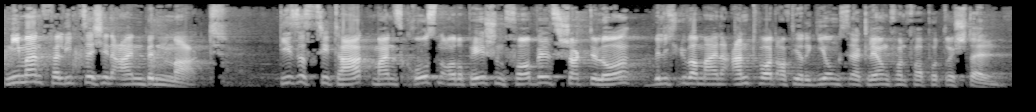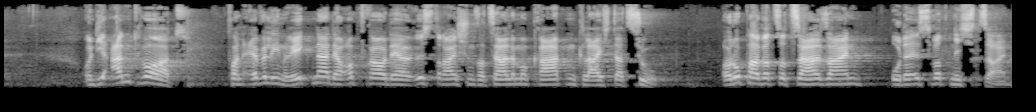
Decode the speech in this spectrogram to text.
Niemand verliebt sich in einen Binnenmarkt. Dieses Zitat meines großen europäischen Vorbilds Jacques Delors will ich über meine Antwort auf die Regierungserklärung von Frau Puttrich stellen. Und die Antwort von Evelyn Regner, der Obfrau der österreichischen Sozialdemokraten, gleicht dazu. Europa wird sozial sein, oder es wird nicht sein.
